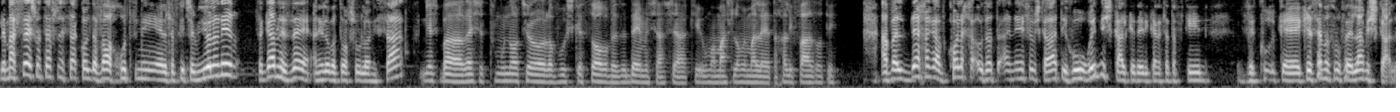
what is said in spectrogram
למעשה יש מצב שניסה כל דבר חוץ מלתפקיד של מיולניר, וגם לזה אני לא בטוח שהוא לא ניסה. יש ברשת תמונות שלו לבוש כתור, וזה די משעשע, כי הוא ממש לא ממלא את החליפה הזאתי. אבל דרך אגב, כל אחד, זאת, אני לפעמים שקראתי, הוא הוריד משקל כדי להיכנס לתפקיד, וקריס המסוורף העלה משקל,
